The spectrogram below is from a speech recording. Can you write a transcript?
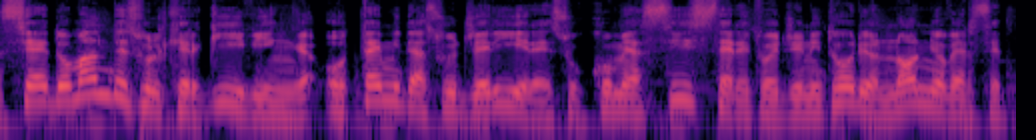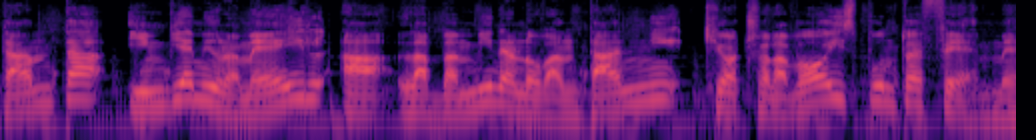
Se hai domande sul caregiving o temi da suggerire su come assistere i tuoi genitori o nonni over 70, inviami una mail a labambina90anni chiocciolavoice.fm.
